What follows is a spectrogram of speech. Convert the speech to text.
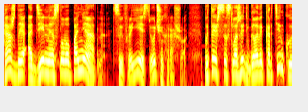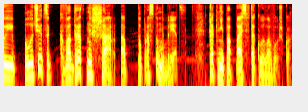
Каждое отдельное слово понятно, цифры есть, очень хорошо. Пытаешься сложить в голове картинку, и получается квадратный шар, а по-простому бред. Как не попасть в такую ловушку?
